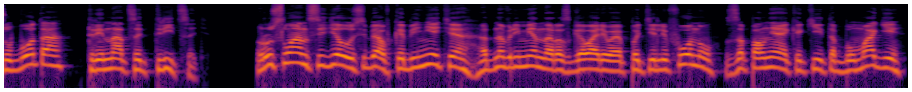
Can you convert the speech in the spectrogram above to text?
Суббота, 13.30. Руслан сидел у себя в кабинете, одновременно разговаривая по телефону, заполняя какие-то бумаги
